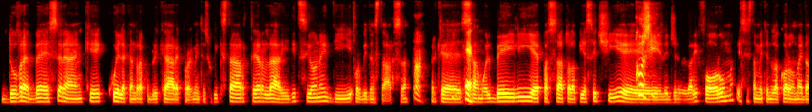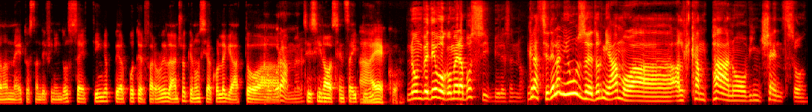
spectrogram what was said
dovrebbe essere anche quella che andrà a pubblicare probabilmente su Kickstarter la riedizione di Forbidden Stars ah, perché ecco. Samuel Bailey è passato alla PSC e Così. leggeva i vari forum e si sta mettendo d'accordo ormai da un annetto stanno definendo il setting per poter fare un rilancio che non sia collegato a, a Warhammer sì sì no senza IP ah ecco non vedevo com'era possibile se no grazie della news torniamo a, al campano Vincenzo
